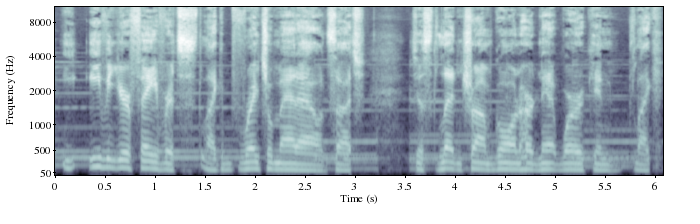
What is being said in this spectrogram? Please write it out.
e- even your favorites like Rachel Maddow and such, just letting Trump go on her network and like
